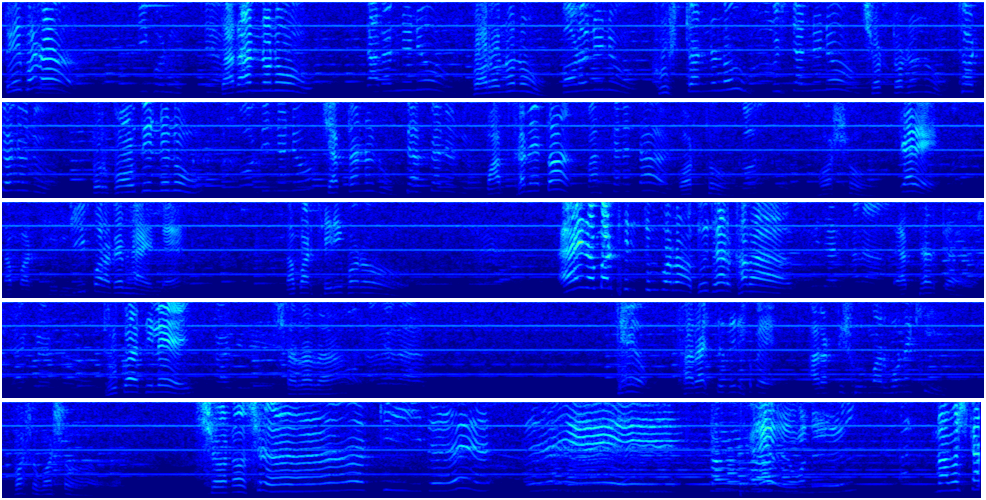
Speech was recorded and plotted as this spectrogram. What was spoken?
তুই পারো কি পড়ব দাদার ননু। দাদার নুনু? বড় ননু। বড় নুনু? খ্রিস্টান ননু। খ্রিস্টান নুনু? ছোট্ট ননু। ছোট্ট নুনু? তোর বৌদির ননু। বৌদি নুনু। চ্যাপটা ননু। চ্যাপটা নুনু। মাঝখানে তার? মাঝখানে তার। গর্ত। গর্ত। বস কে নাম্বার থ্রি। কি পড়া রে ভাই লে? নাম্বার থ্রি পড়ো। এই নাম্বার থ্রি তুমি পড়ো। দুই ধার খাড়া। এক ধার কা। ঢুকা দিলে। সারা রাত। যাই হোক, সারা আসতে দেরি হবে। আর একটি সুর মারবো নাকি? বসো বসো। শোনো কি রে? অনিল। নমস্কার।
